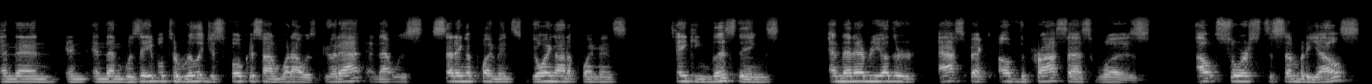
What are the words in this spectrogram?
and then and and then was able to really just focus on what I was good at, and that was setting appointments, going on appointments, taking listings, and then every other aspect of the process was outsourced to somebody else.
